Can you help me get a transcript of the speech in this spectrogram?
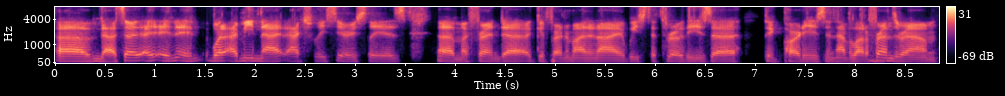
Um, no, so and, and, what I mean that actually seriously is uh, my friend, uh, a good friend of mine, and I, we used to throw these uh, big parties and have a lot of mm-hmm. friends around.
